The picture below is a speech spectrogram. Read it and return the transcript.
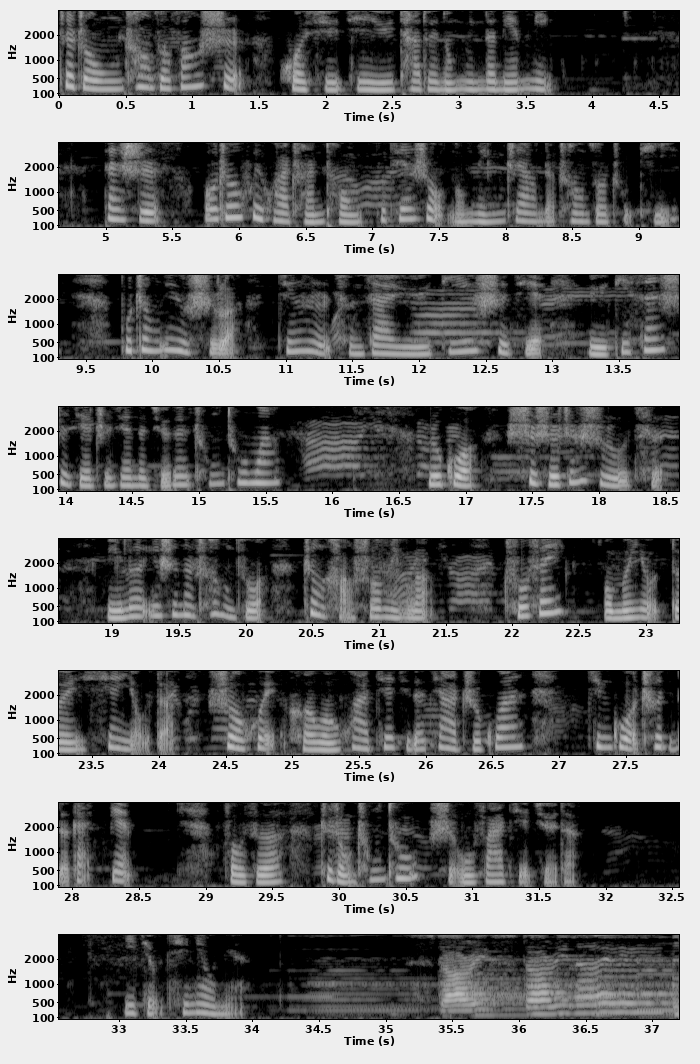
这种创作方式或许基于他对农民的怜悯，但是。欧洲绘画传统不接受农民这样的创作主题，不正预示了今日存在于第一世界与第三世界之间的绝对冲突吗？如果事实真是如此，米勒一生的创作正好说明了：除非我们有对现有的社会和文化阶级的价值观经过彻底的改变，否则这种冲突是无法解决的。一九七六年。Starry, starry night.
